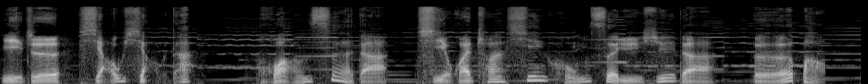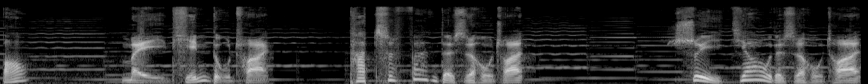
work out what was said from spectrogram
一只小小的，黄色的。喜欢穿鲜红色雨靴的鹅宝宝，每天都穿。它吃饭的时候穿，睡觉的时候穿，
